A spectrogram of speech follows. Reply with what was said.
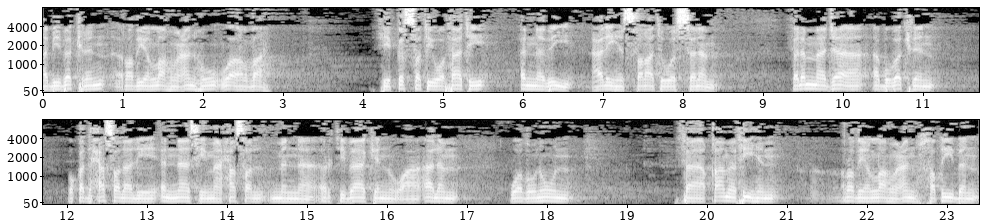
أبي بكر رضي الله عنه وأرضاه في قصة وفاة النبي عليه الصلاة والسلام. فلما جاء أبو بكر وقد حصل للناس ما حصل من ارتباك وألم وظنون فقام فيهم رضي الله عنه خطيبا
